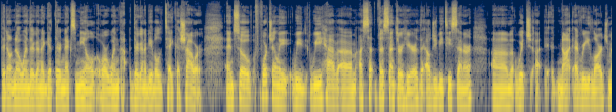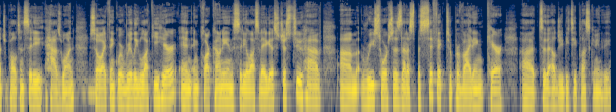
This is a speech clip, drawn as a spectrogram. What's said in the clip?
They don't know when they're going to get their next meal or when they're going to be able to take a shower. And so, fortunately, we we have um, a, the center here, the LGBT Center, um, which uh, not every large metropolitan city has one. So I think we're really lucky here in, in Clark County in the city of Las Vegas just to have um, resources that are specific to provide providing care uh, to the LGBT plus community.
